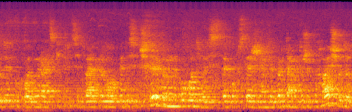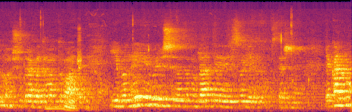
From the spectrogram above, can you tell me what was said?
будинку по Адміральській 32 і Крилова 54 вони не погодились з тих обстеженням департаменту ЖКГ, що, ну, що треба демонтувати. І вони вирішили замовляти своє техобстеження. Яка, ну,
